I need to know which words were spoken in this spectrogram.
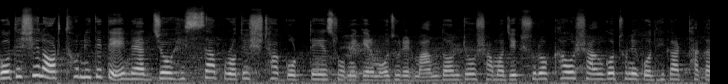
গতিশীল অর্থনীতিতে ন্যায্য হিস্সা প্রতিষ্ঠা করতে শ্রমিকের মজুরির মানদণ্ড, সামাজিক সুরক্ষা ও সাংগঠনিক অধিকার থাকা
